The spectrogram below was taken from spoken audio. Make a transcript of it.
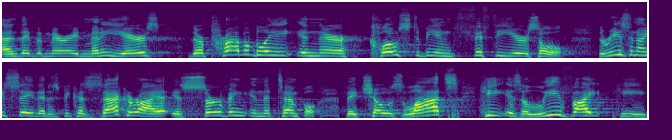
and they've been married many years. They're probably in their close to being 50 years old. The reason I say that is because Zechariah is serving in the temple. They chose lots. He is a Levite. He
